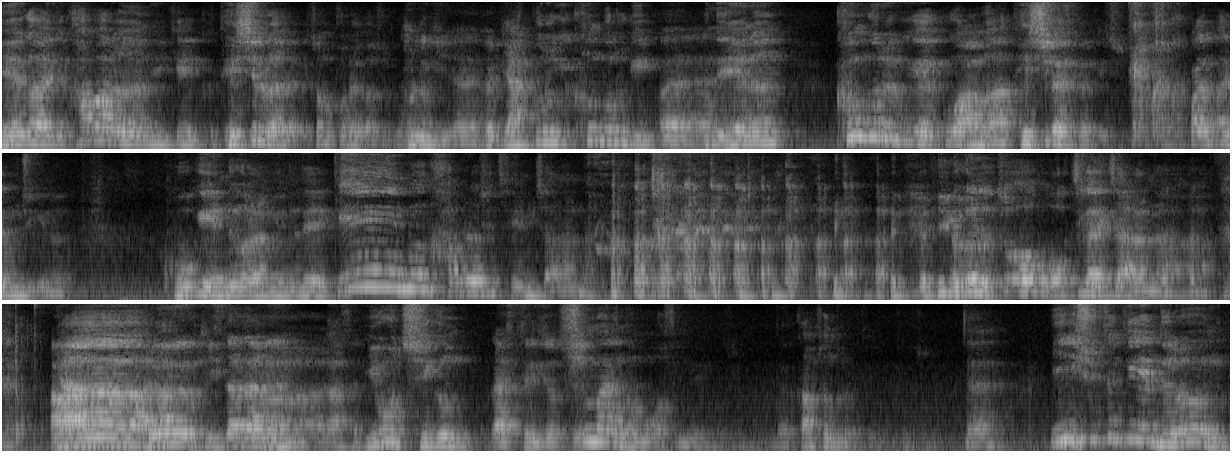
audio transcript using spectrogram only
얘가 이제 카바는 이렇게 그 대시를 하잖아요. 점프를 해가지고. 구르기, 예, 회피. 약구르기, 큰 구르기 있고. 네. 근데 얘는 큰 구르기가 있고 아마 대시가 있을 거야. 대시. 쫙 빨리빨리 움직이는. 그게 있는 걸 알고 있는데 게임은 카바라가 좀 재밌지 않았나? 이거는 조금 억지가 있지 않았나? 아, 그 라- 비싸다는 아, 라스. 이거 지금 라스트 리조트. 10만 원 넘어갔습니다. 이거 지금. 내가 깜짝 놀랐어요. 이거 지금. 네. 이 슈트 게임들은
